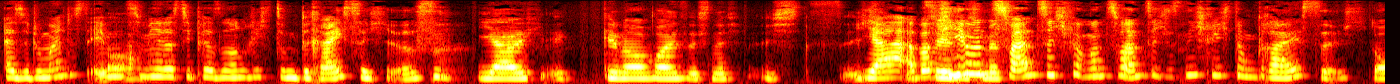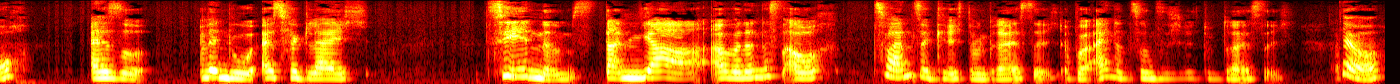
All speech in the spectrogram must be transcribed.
Also du meintest eben oh. zu mir, dass die Person Richtung 30 ist. Ja, ich, genau weiß ich nicht. Ich, ich ja, aber 24, 25 ist nicht Richtung 30. Doch. Also, wenn du als Vergleich 10 nimmst, dann ja, aber dann ist auch 20 Richtung 30, aber 21 Richtung 30. Ja.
